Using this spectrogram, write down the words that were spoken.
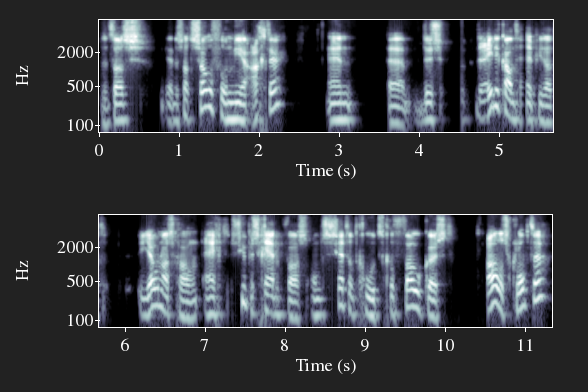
Dat was, ja, er zat zoveel meer achter. En uh, dus aan de ene kant heb je dat Jonas gewoon echt super scherp was, ontzettend goed, gefocust. Alles klopte.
